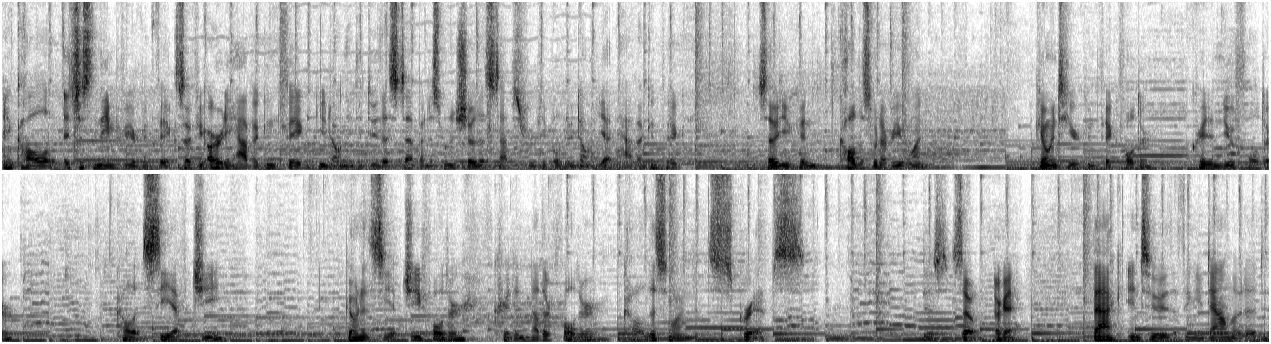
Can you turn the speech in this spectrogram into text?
and call it's just the name of your config. So if you already have a config, you don't need to do this step. I just want to show the steps for people who don't yet have a config. So you can call this whatever you want. Go into your config folder, create a new folder, call it CFG. Go into the CFG folder, create another folder, call this one scripts. So, okay, back into the thing you downloaded,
